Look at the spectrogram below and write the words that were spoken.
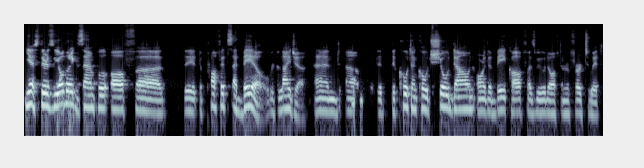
Yes, there's the other example of uh, the the prophets at Baal with Elijah, and um, the the quote unquote showdown or the bake off, as we would often refer to it,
